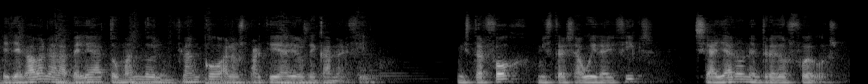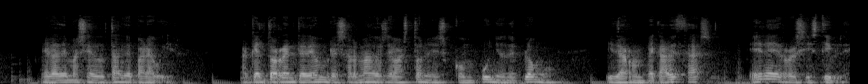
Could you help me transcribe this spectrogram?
que llegaban a la pelea tomando un flanco a los partidarios de Camerfield. Mr. Fogg, Mr. Shawida y Fix se hallaron entre dos fuegos. Era demasiado tarde para huir. Aquel torrente de hombres armados de bastones con puño de plomo y de rompecabezas era irresistible.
